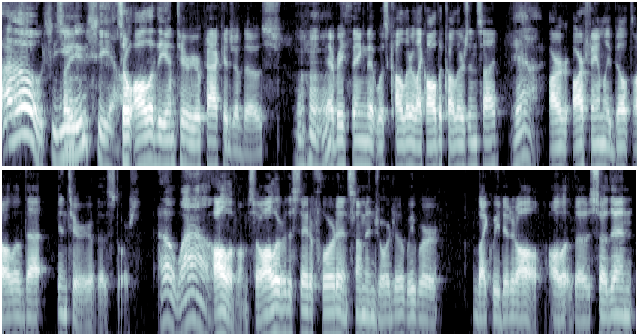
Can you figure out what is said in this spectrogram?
Oh, so you So knew C.L. So all of the interior package of those, Mhm. everything that was color, like all the colors inside, yeah. our our family built all of that interior of those stores, Oh, wow. all of them. So all over the state of Florida and some in Georgia, we were like we did it all, all of those. So then,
